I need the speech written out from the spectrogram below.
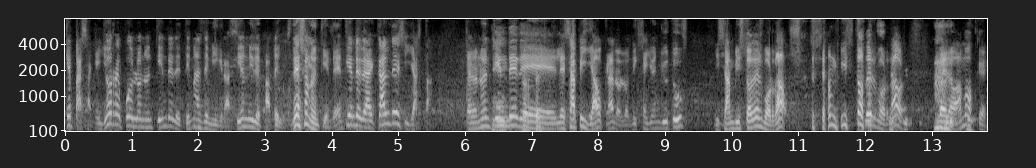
¿qué pasa? Que yo repueblo no entiende de temas de migración ni de papeles, de eso no entiende, entiende de alcaldes y ya está. Pero no entiende de, les ha pillado, claro, lo dije yo en YouTube, y se han visto desbordados, se han visto desbordados. Pero vamos, que,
